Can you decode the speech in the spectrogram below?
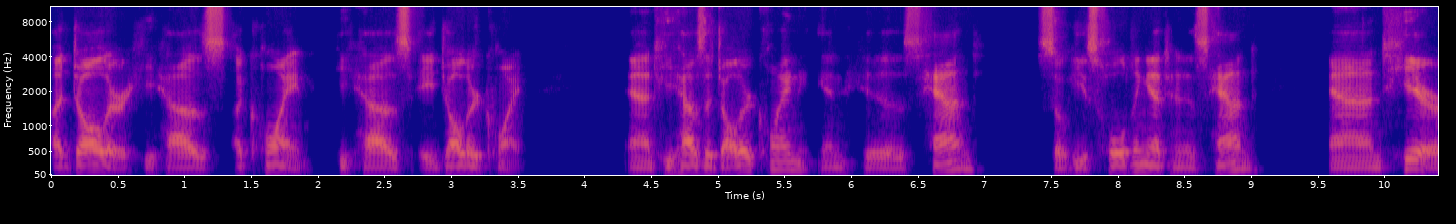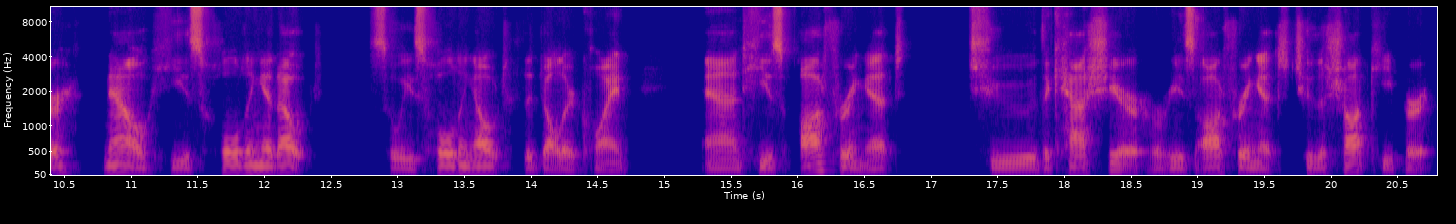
a dollar, he has a coin, he has a dollar coin, and he has a dollar coin in his hand. So he's holding it in his hand. And here, now he's holding it out. So he's holding out the dollar coin and he's offering it to the cashier or he's offering it to the shopkeeper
